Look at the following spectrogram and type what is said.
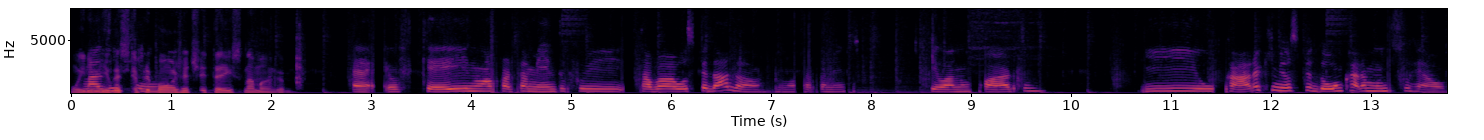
O inimigo mas, enfim, é sempre bom a gente ter isso na manga. É, eu fiquei num apartamento, fui. Tava hospedada num apartamento. Fiquei lá num quarto. E o cara que me hospedou, um cara muito surreal.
